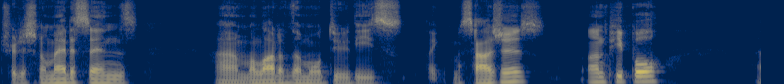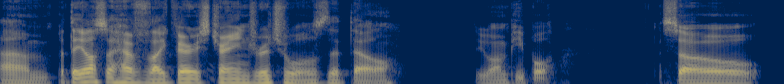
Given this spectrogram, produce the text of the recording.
traditional medicines. Um, a lot of them will do these like massages on people. Um, but they also have like very strange rituals that they'll do on people. So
